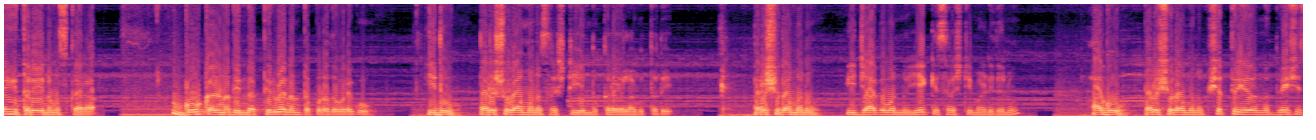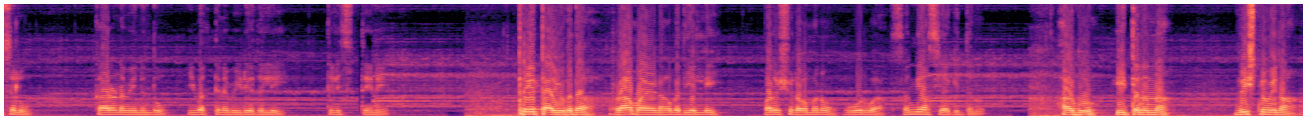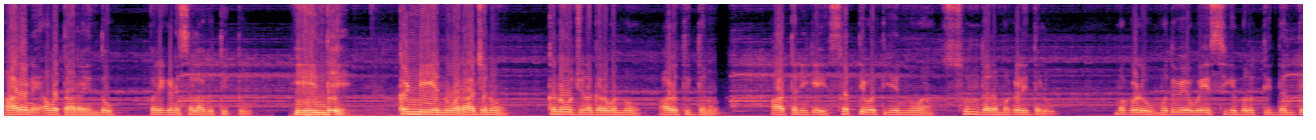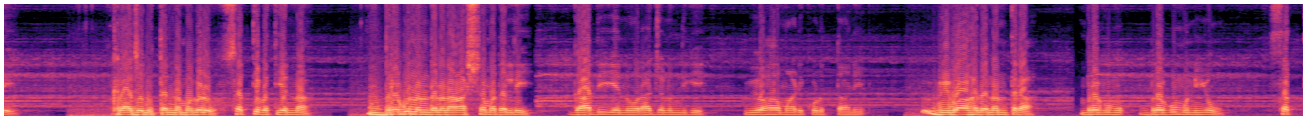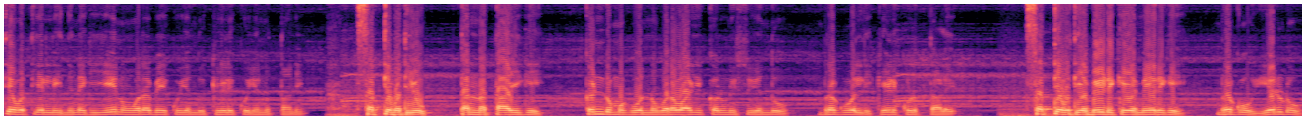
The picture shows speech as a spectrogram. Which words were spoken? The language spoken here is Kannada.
ಸ್ನೇಹಿತರೆ, ನಮಸ್ಕಾರ. ಗೋಕರ್ಣದಿಂದ ತಿರುವನಂತಪುರದವರೆಗೂ ಇದು ಪರಶುರಾಮನ ಸೃಷ್ಟಿ ಎಂದು ಕರೆಯಲಾಗುತ್ತದೆ. ಪರಶುರಾಮನು ಈ ಜಾಗವನ್ನು ಏಕೆ ಸೃಷ್ಟಿ ಮಾಡಿದನು? ಹಾಗೂ ಪರಶುರಾಮನು ಕ್ಷತ್ರಿಯರನ್ನು ದ್ವೇಷಿಸಲು ಕಾರಣವೇನೆಂದು ಇವತ್ತಿನ ವಿಡಿಯೋದಲ್ಲಿ ತಿಳಿಸುತ್ತೇನೆ. ತ್ರೇತಾಯುಗದ ರಾಮಾಯಣ ಅವಧಿಯಲ್ಲಿ ಪರಶುರಾಮನು ಓರ್ವ ಸನ್ಯಾಸಿಯಾಗಿದ್ದನು. ಹಾಗೂ ಈತನನ್ನು ವಿಷ್ಣುವಿನ ಆರನೇ ಅವತಾರ ಎಂದು ಪರಿಗಣಿಸಲಾಗುತ್ತಿತ್ತು. ಈ ಹಿಂದೆ ಕಣ್ಣಿ ಎನ್ನುವ ರಾಜನು ಕನೋಜು ನಗರವನ್ನು ಆಳುತ್ತಿದ್ದನು. ಆತನಿಗೆ ಸತ್ಯವತಿ ಎನ್ನುವ ಸುಂದರ ಮಗಳಿದ್ದಳು. ಮಗಳು ಮದುವೆ ವಯಸ್ಸಿಗೆ ಬರುತ್ತಿದ್ದಂತೆ ರಾಜನು ತನ್ನ ಮಗಳು ಸತ್ಯವತಿಯನ್ನ ಭೃಗುನಂದನನ ಆಶ್ರಮದಲ್ಲಿ ಗಾದಿ ಎನ್ನುವ ರಾಜನೊಂದಿಗೆ ವಿವಾಹ ಮಾಡಿಕೊಡುತ್ತಾನೆ. ವಿವಾಹದ ನಂತರ ಭೃಗು ಭೃಗುಮುನಿಯು ಸತ್ಯವತಿಯಲ್ಲಿ ನಿನಗೆ ಏನು ಹೊರಬೇಕು ಎಂದು ಕೇಳಿಕೊ ಎನ್ನುತ್ತಾನೆ. ಸತ್ಯವತಿಯು ತನ್ನ ತಾಯಿಗೆ ಕಂಡು ಮಗುವನ್ನು ವರವಾಗಿ ಕರುಣಿಸು ಎಂದು ಭೃಗುವಲ್ಲಿ ಕೇಳಿಕೊಳ್ಳುತ್ತಾಳೆ. ಸತ್ಯವತಿಯ ಬೇಡಿಕೆಯ ಮೇರೆಗೆ ಭೃಗು ಎರಡು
